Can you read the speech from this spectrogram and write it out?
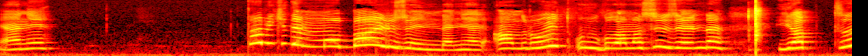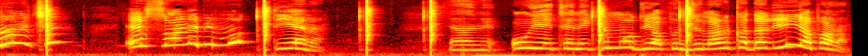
Yani tabii ki de mobile üzerinden yani Android uygulaması üzerinden yaptığım için efsane bir mod diyemem. Yani o yetenekli mod yapımcıları kadar iyi yapamam.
